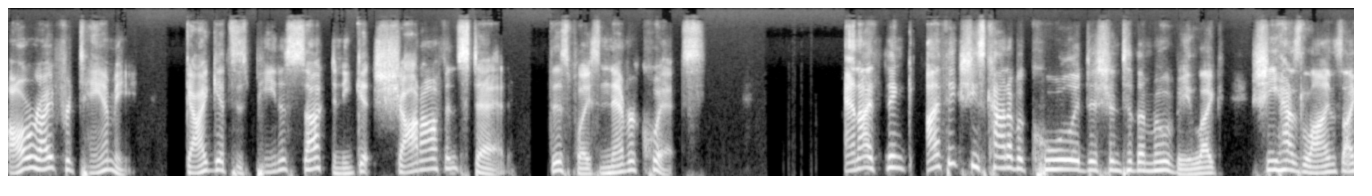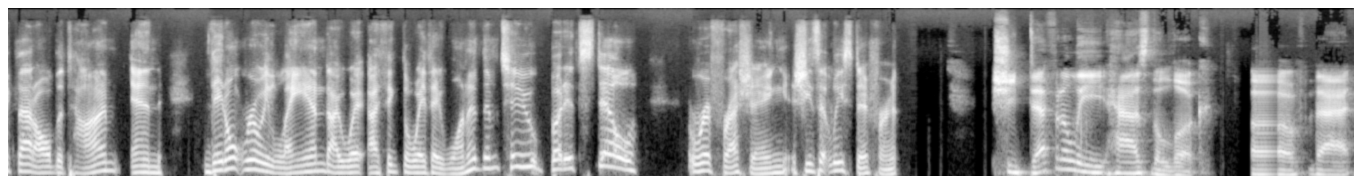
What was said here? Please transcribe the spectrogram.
All right for Tammy. Guy gets his penis sucked and he gets shot off instead. This place never quits. And I think I think she's kind of a cool addition to the movie. Like she has lines like that all the time and they don't really land I way I think the way they wanted them to, but it's still refreshing. She's at least different. She definitely has the look of that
